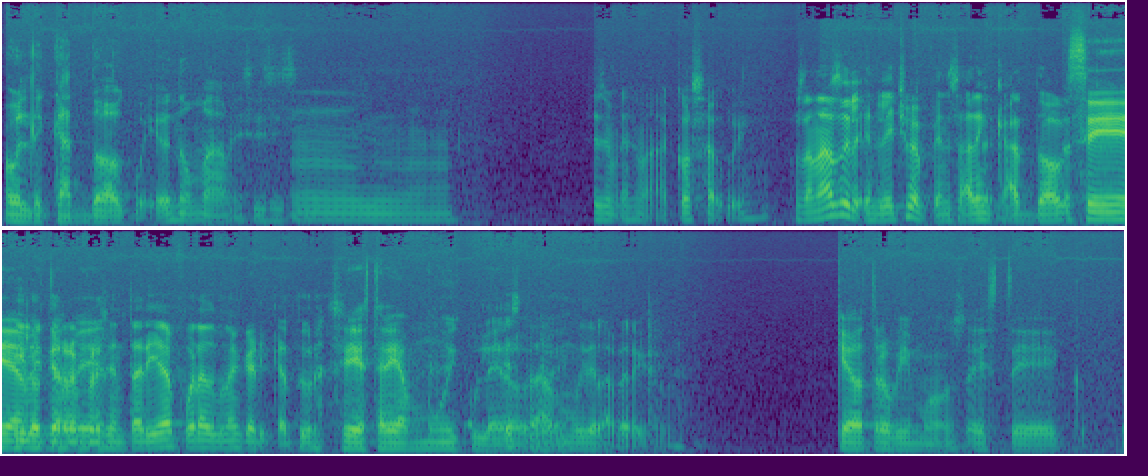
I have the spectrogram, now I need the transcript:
O el de Cat Dog, güey, no mames, sí, sí, sí. Mm, es, es una cosa, güey. O sea, nada más el, el hecho de pensar en Cat Dog Sí, y lo que también. representaría fuera de una caricatura. Sí, estaría muy culero. Está güey. muy de la verga, güey. ¿Qué otro vimos? Este,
